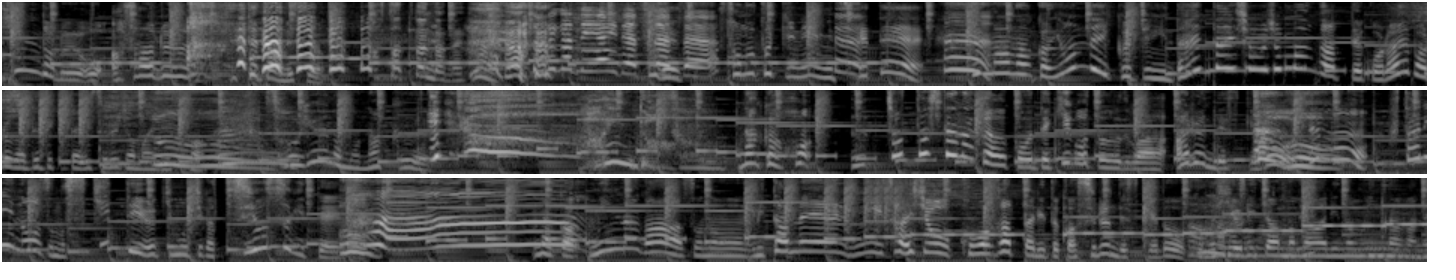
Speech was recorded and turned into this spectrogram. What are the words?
Kindle を漁るってたんですよ。あさったんだね。それが出会いだったんだ。その時に見つけて、でまあなんか読んでいくうちに大体少女漫画ってこうライバルが出てきたりするじゃないですか、そういうのもなく。ないんだ。なんかほんちょっとしたなんかこう出来事はあるんですけど、うん。でも2人のその好きっていう気持ちが強すぎて、なんかみんながその見た目に最初怖がったりとかするんですけどこのひよりちゃんの周りのみんながね、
